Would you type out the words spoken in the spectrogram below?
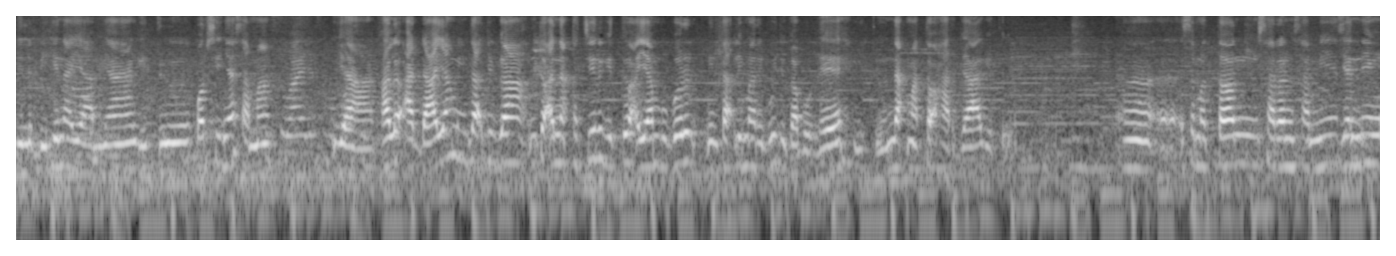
dilebihin ayamnya gitu. Porsinya sama. Sesuai semua. Ya, kalau ada yang minta juga untuk anak kecil gitu, ayam bubur minta 5.000 juga boleh gitu. Ndak matok harga gitu. Eh, semeton sarang sami jening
